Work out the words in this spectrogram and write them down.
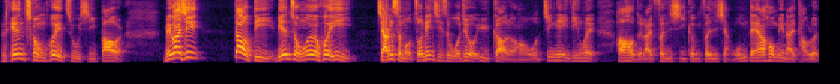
联总会主席鲍尔。没关系，到底联总会会议讲什么？昨天其实我就有预告了哈，我今天一定会好好的来分析跟分享。我们等一下后面来讨论，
